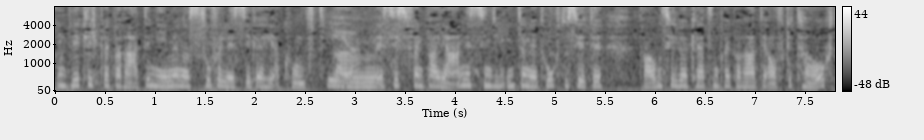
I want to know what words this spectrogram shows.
und wirklich Präparate nehmen aus zuverlässiger Herkunft. Ja. Ähm, es ist vor ein paar Jahren, es sind im Internet hochdosierte Traubensilberkerzenpräparate aufgetaucht,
